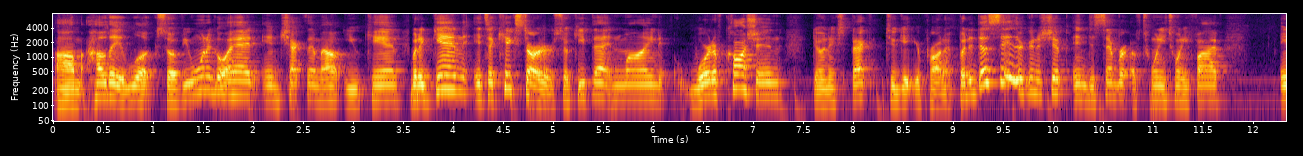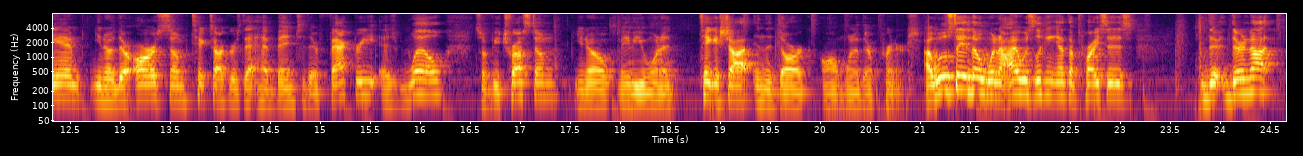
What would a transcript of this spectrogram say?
um, how they look. So if you want to go ahead and check them out, you can. But again, it's a Kickstarter, so keep that in mind. Word of caution, don't expect to get your product. But it does say they're going to ship in December of 2025. And, you know, there are some TikTokers that have been to their factory as well. So if you trust them, you know, maybe you want to take a shot in the dark on one of their printers. I will say though, when I was looking at the prices, they're, they're not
